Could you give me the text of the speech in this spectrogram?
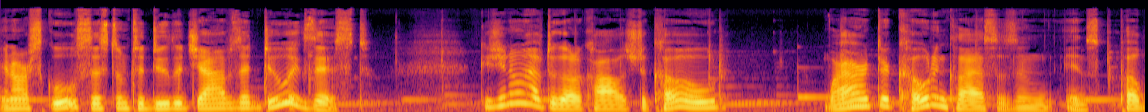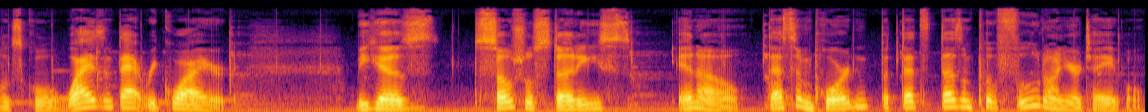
in our school system to do the jobs that do exist. Because you don't have to go to college to code. Why aren't there coding classes in, in public school? Why isn't that required? Because social studies, you know, that's important, but that doesn't put food on your table.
